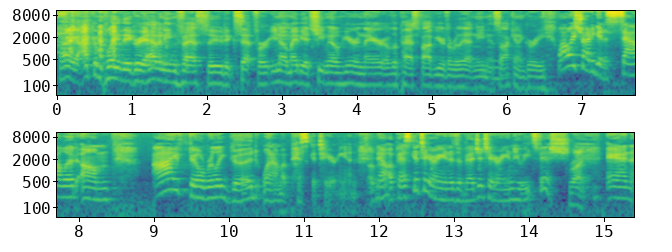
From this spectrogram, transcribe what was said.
Hey, I completely agree. I haven't eaten fast food except for you know maybe a cheat meal here and there. Over the past five years, I really hadn't eaten it, so I can agree. Well, I always try to get a salad. Um, I feel really good when I'm a pescatarian. Now, a pescatarian is a vegetarian who eats fish. Right. And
